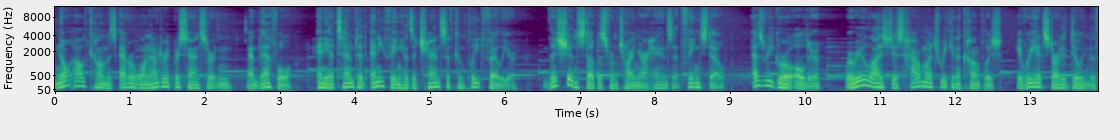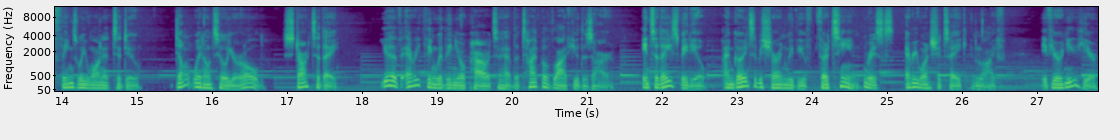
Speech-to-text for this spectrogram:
No outcome is ever 100% certain, and therefore, any attempt at anything has a chance of complete failure. This shouldn't stop us from trying our hands at things though. As we grow older, we realize just how much we can accomplish if we had started doing the things we wanted to do. Don't wait until you're old. Start today. You have everything within your power to have the type of life you desire. In today's video, I'm going to be sharing with you 13 risks everyone should take in life. If you're new here,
